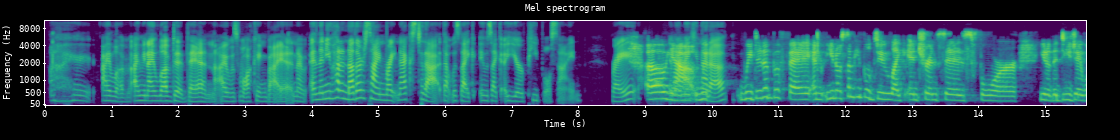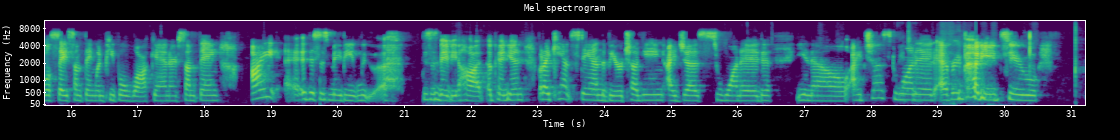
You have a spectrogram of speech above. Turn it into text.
I I love. I mean, I loved it then. I was walking by it, and I, and then you had another sign right next to that that was like it was like a your people sign, right? oh Am yeah I making we- that up? we did a buffet and you know some people do like entrances for you know the dj will say something when people walk in or something I uh, this is maybe we. Uh, this is maybe a hot opinion, but I can't stand the beer chugging. I just wanted, you know, I just Me too. wanted everybody to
